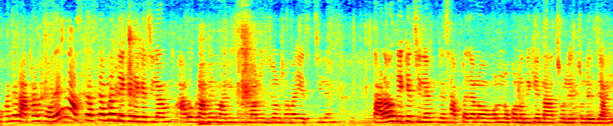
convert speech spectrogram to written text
ওখানে রাখার পরে আস্তে আস্তে আমরা দেখে রেখেছিলাম। আরও গ্রামের মানুষ মানুষজন সবাই এসেছিলেন। তারাও দেখেছিলেন যে সাপটা যেন অন্য কোনো দিকে না চলে চলে যায়।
